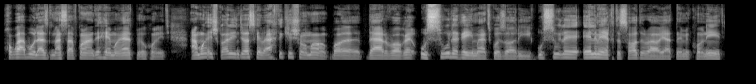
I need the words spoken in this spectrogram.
خب قبول از مصرف کننده حمایت بکنید. اما اشکال اینجاست که وقتی که شما با در واقع اصول قیمت گذاری اصول علم اقتصاد رو رعایت نمی کنید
